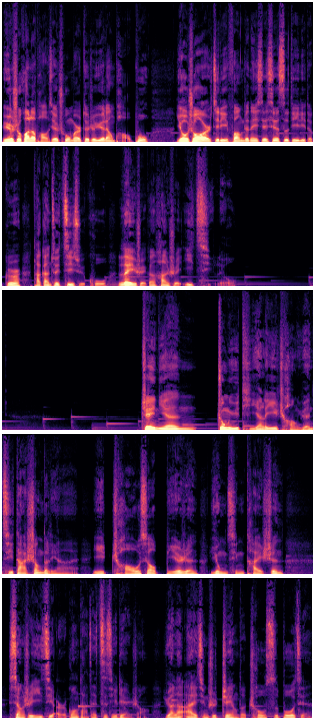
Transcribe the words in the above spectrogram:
于是换了跑鞋出门，对着月亮跑步。有时候耳机里放着那些歇斯底里的歌，她干脆继续哭，泪水跟汗水一起流。这年终于体验了一场元气大伤的恋爱，以嘲笑别人用情太深，像是一记耳光打在自己脸上。原来爱情是这样的抽丝剥茧，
